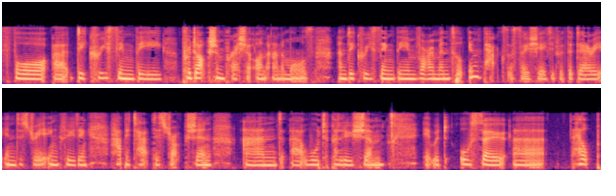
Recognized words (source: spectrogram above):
for uh, decreasing the production pressure on animals and decreasing the environmental impacts associated with the dairy industry, including habitat destruction and uh, water pollution. It would also uh, help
